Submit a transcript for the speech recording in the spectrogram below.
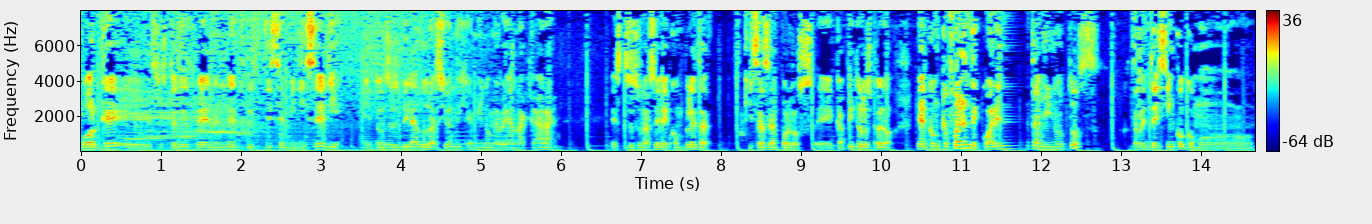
porque eh, si ustedes ven en Netflix dice miniserie entonces vi la duración, dije a mí no me vean la cara. Esto es una serie completa. Quizás sea por los eh, capítulos, pero ya con que fueran de 40 minutos, 35 como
